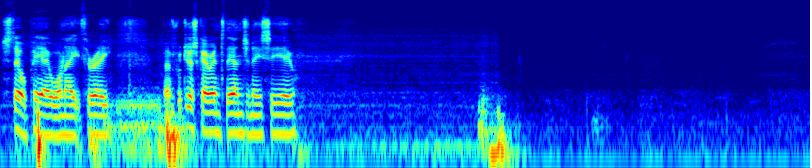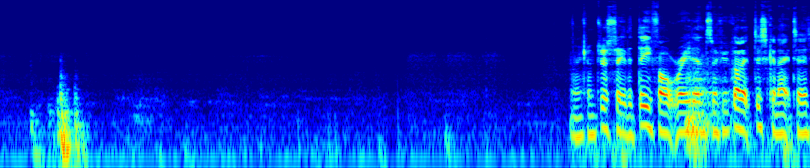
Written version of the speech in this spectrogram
still P0183. But if we just go into the engine ECU, And you can just see the default reading. So if you've got it disconnected,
